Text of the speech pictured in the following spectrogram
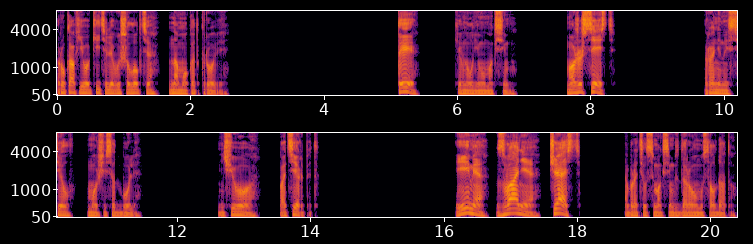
Рукав его кителя выше локтя намок от крови. «Ты!» — кивнул ему Максим. «Можешь сесть!» Раненый сел, морщась от боли. «Ничего, потерпит». «Имя, звание, часть!» — обратился Максим к здоровому солдату.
